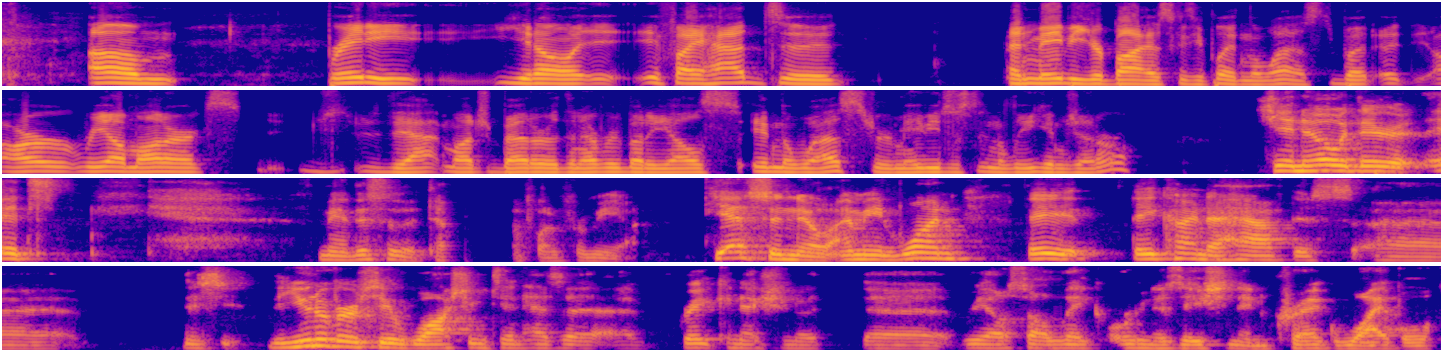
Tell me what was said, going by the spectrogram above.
um, Brady, you know, if I had to, and maybe you're biased because you played in the West, but uh, are Real Monarchs that much better than everybody else in the West, or maybe just in the league in general? You know, there it's man, this is a tough one for me. Yes and no. I mean, one, they they kind of have this uh this the University of Washington has a, a great connection with the Real Salt Lake organization and Craig Waibel.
